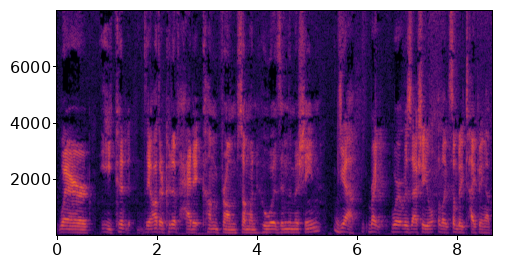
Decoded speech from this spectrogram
where he could the author could have had it come from someone who was in the machine. Yeah, right. Where it was actually like somebody typing up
